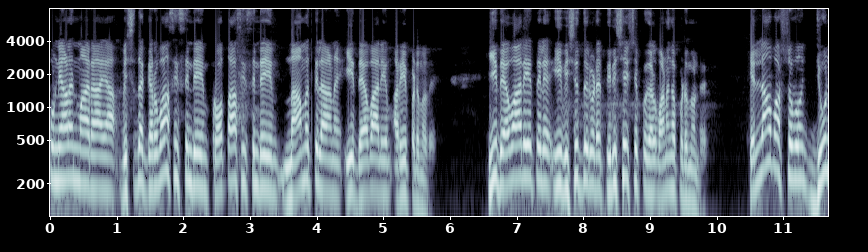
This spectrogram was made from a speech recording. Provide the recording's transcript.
പുണ്യാളന്മാരായ വിശുദ്ധ ഗർവാസിസിന്റെയും പ്രോത്താസിസിന്റെയും നാമത്തിലാണ് ഈ ദേവാലയം അറിയപ്പെടുന്നത്. ഈ ദേവാലയത്തിൽ ഈ വിശുദ്ധരുടെ തിരുശേഷിപ്പുകൾ വണങ്ങപ്പെടുന്നുണ്ട്. എല്ലാ വർഷവും ജൂൺ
